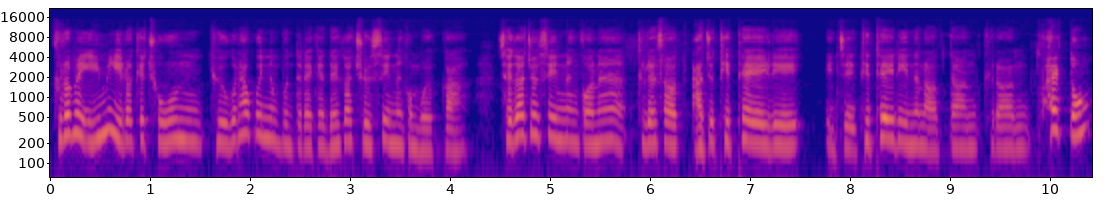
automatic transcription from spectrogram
그러면 이미 이렇게 좋은 교육을 하고 있는 분들에게 내가 줄 수 있는 건 뭘까? 제가 줄 수 있는 거는 그래서 아주 디테일이 이제 디테일이 있는 어떤 그런 활동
